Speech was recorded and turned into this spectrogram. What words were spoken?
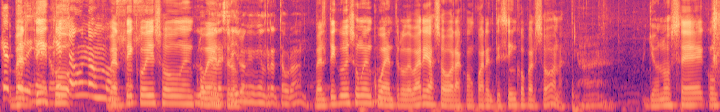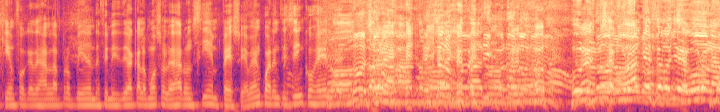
qué te Vertico, son unos? Vertico hizo un Lo que le encuentro. en el restaurante. Vertico hizo un encuentro de varias horas con 45 personas. Yo no sé con quién fue que dejaron la propina. En definitiva, que a los mozos le dejaron 100 pesos y habían 45 gente. No, No, eso no- no, no fue no. Julio, seguro alguien se lo llevó. Seguro, la-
